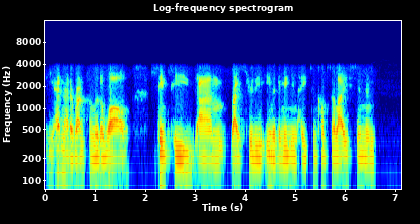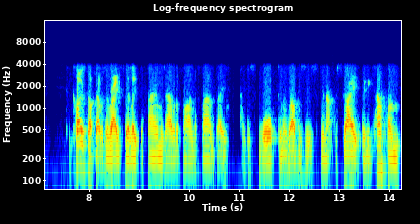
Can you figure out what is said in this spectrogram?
he hadn't had a run for a little while since he um, raced through the Inter Dominion heats in Consolation and closed off. That was a race where Elite the Fame was able to find the front. They they just walked and was obviously spin up the straight. But he come from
